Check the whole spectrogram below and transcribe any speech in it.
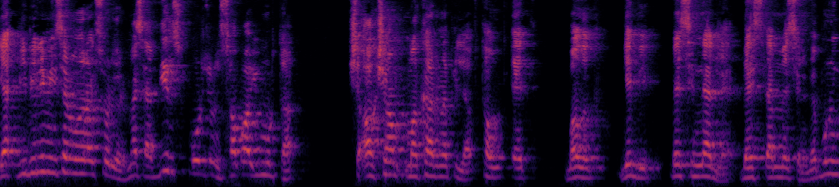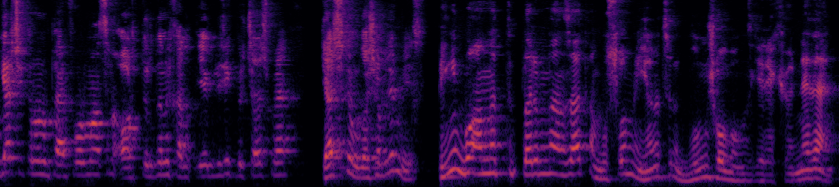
Ya bir bilim insanı olarak soruyorum. Mesela bir sporcunun sabah yumurta, işte akşam makarna, pilav, tavuk, et, balık gibi besinlerle beslenmesini ve bunun gerçekten onun performansını arttırdığını kanıtlayabilecek bir çalışmaya gerçekten ulaşabilir miyiz? Benim bu anlattıklarımdan zaten bu sorunun yanıtını bulmuş olmamız gerekiyor. Neden?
